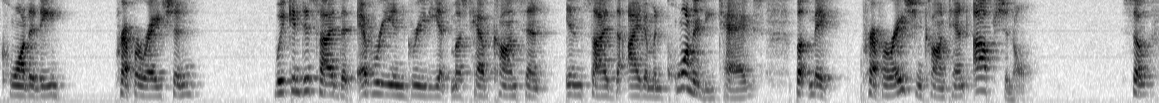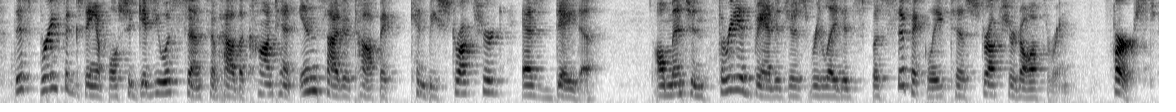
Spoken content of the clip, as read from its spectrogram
quantity, preparation. We can decide that every ingredient must have content inside the item and quantity tags, but make preparation content optional. So this brief example should give you a sense of how the content inside a topic can be structured as data. I'll mention three advantages related specifically to structured authoring. First,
